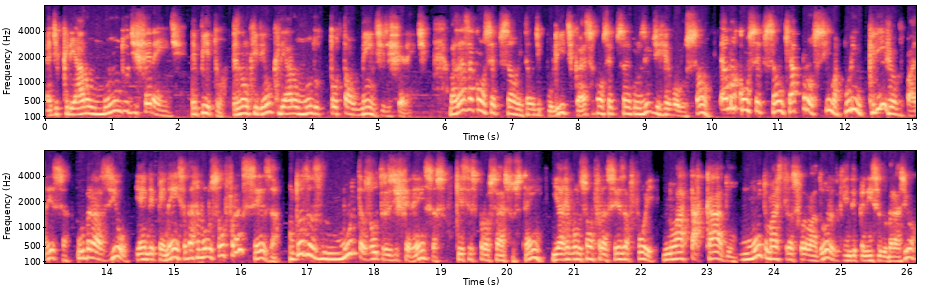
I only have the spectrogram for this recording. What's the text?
é de criar um mundo diferente. Repito, eles não queriam criar um mundo totalmente diferente. Mas essa concepção, então, de política, essa concepção, inclusive, de revolução, é uma concepção que aproxima, por incrível que pareça, o Brasil e a independência da Revolução Francesa. Com todas as muitas outras diferenças que esses processos têm, e a Revolução Francesa foi, no atacado, muito mais transformadora do que a independência do Brasil,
